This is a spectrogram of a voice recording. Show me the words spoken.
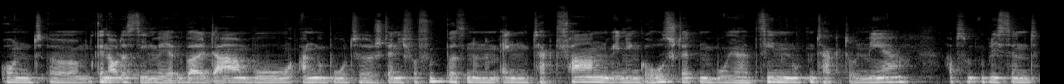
Und ähm, genau das sehen wir ja überall da, wo Angebote ständig verfügbar sind und im engen Takt fahren, wie in den Großstädten, wo ja 10 Minuten Takt und mehr absolut üblich sind.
